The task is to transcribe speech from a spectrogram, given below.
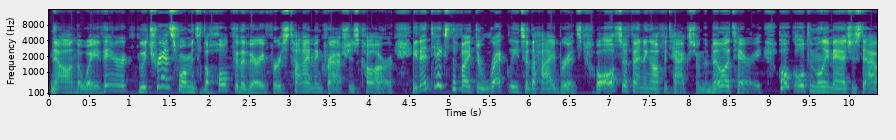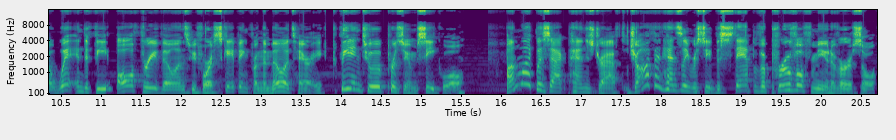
Now, on the way there, he would transform into the Hulk for the very first time and crash his car. He then takes the fight directly to the hybrids, while also fending off attacks from the military. Hulk ultimately manages to outwit and defeat all three villains before escaping from the military, leading to a presumed sequel. Unlike with Zak Penn's draft, Jonathan Hensleigh received the stamp of approval from Universal.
